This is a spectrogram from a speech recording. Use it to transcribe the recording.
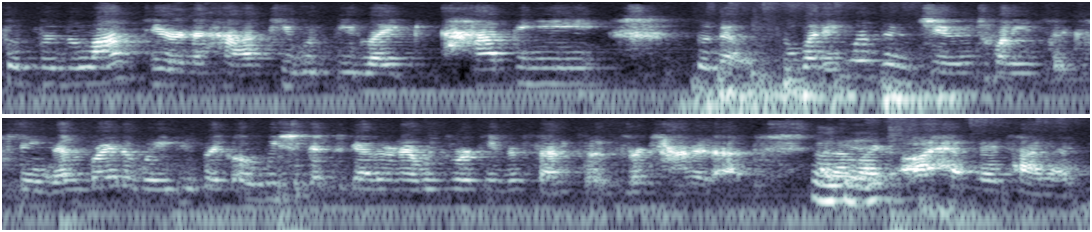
so for the last year and a half, he would be like happy. So no, the wedding was in June 2016, and right away he's like, oh, we should get together. And I was working the census for Canada, and I'm like, oh, I have no time. I'm-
